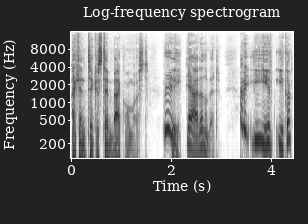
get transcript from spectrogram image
I can take a step back almost. Really? Yeah, a little bit. I mean, you- you've you've got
